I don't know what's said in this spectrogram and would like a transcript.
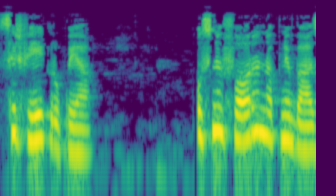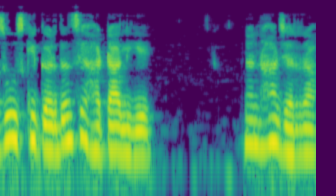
صرف ایک روپیہ۔ اس نے فوراً اپنے بازو اس کی گردن سے ہٹا لیے۔ ننہا جرا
